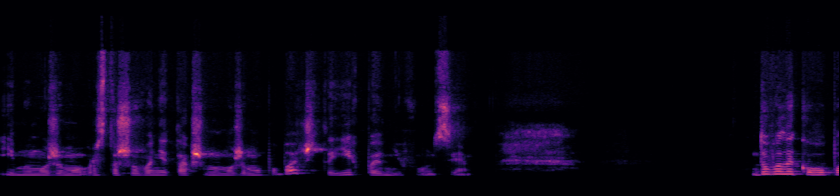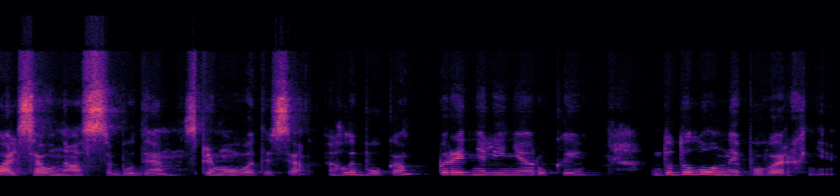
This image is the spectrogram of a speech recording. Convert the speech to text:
і ми можемо розташовані так, що ми можемо побачити їх певні функції. До великого пальця у нас буде спрямовуватися глибока передня лінія руки, до долонної поверхні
